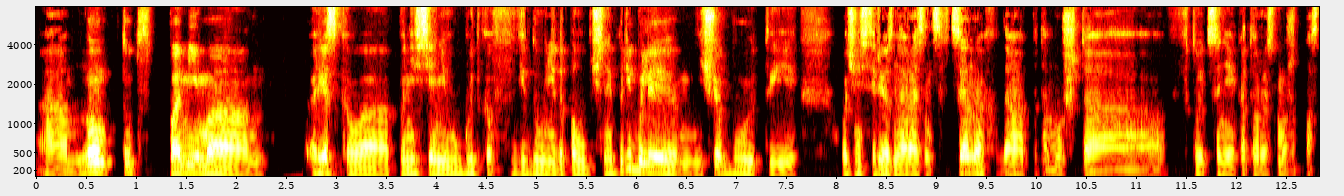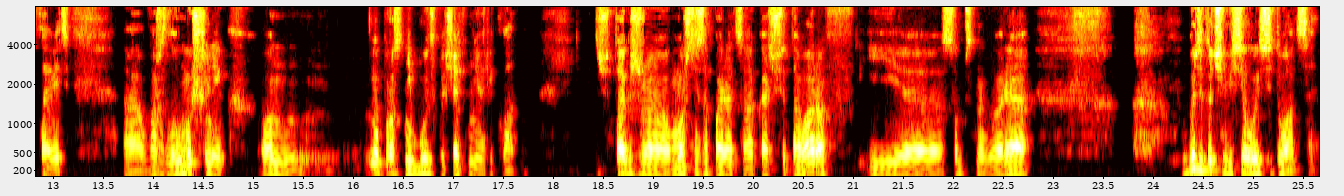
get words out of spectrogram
А, ну, тут помимо резкого понесения убытков ввиду недополученной прибыли, еще будет и очень серьезная разница в ценах, да, потому что в той цене, которую сможет поставить а, ваш злоумышленник, он ну, просто не будет включать в нее рекламу. Точно так же можете запариваться о качестве товаров, и, собственно говоря, будет очень веселая ситуация.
